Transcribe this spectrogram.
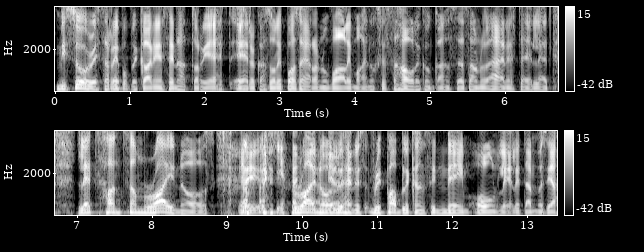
Missourissa republikaanien senaattori ehdokas oli poseerannut vaalimainoksessa haulikon kanssa ja sanonut äänestäjille, että let's hunt some rhinos. Eli rhino lyhennys Republicans in name only, eli tämmöisiä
